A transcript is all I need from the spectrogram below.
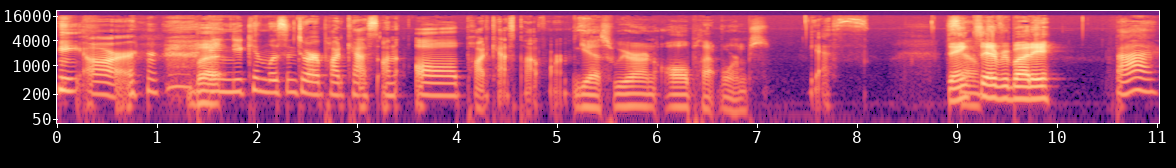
we are. But and you can listen to our podcast on all podcast platforms. yes, we are on all platforms. Yes. Thanks, So- everybody. Bye.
